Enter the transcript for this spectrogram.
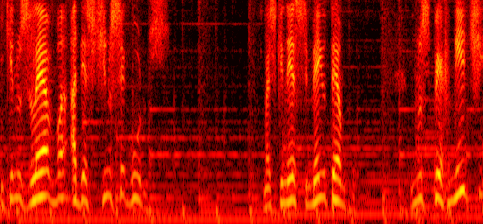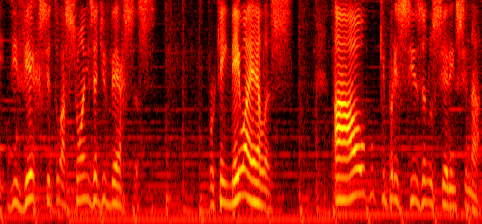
e que nos leva a destinos seguros, mas que nesse meio tempo nos permite viver situações adversas, porque em meio a elas há algo que precisa nos ser ensinado.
